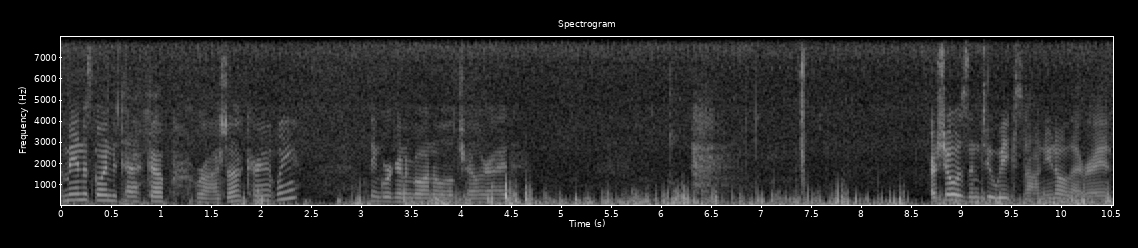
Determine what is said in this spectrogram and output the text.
Amanda's going to tack up Raja currently. I think we're gonna go on a little trail ride. Our show is in two weeks, Dawn. You know that, right?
